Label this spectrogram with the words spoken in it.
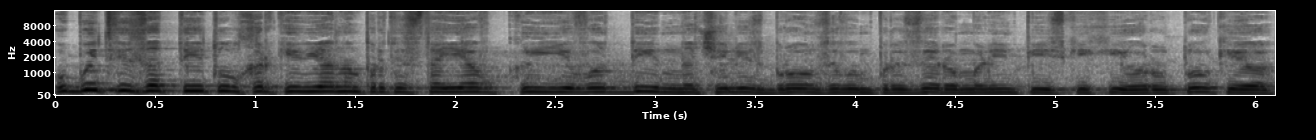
У битві за титул харків'янам протистояв Київ-1 на чолі з бронзовим призером Олімпійських ігор у Токіо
